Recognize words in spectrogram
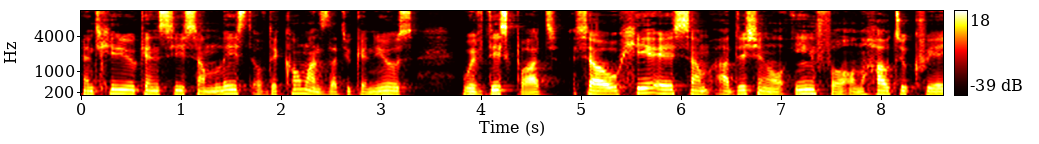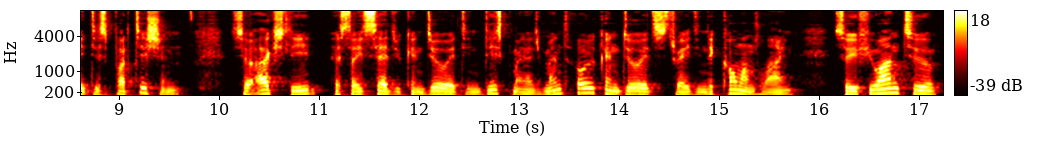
And here you can see some list of the commands that you can use with diskpart. So here is some additional info on how to create this partition. So actually, as I said, you can do it in disk management or you can do it straight in the command line. So if you want to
